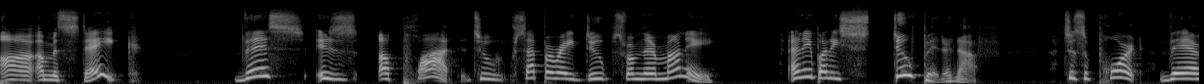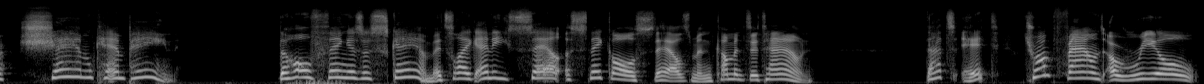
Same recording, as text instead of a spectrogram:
uh, a mistake. This is a plot to separate dupes from their money. Anybody stupid enough to support their sham campaign. The whole thing is a scam. It's like any sale, a snake oil salesman coming to town. That's it. Trump found a real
